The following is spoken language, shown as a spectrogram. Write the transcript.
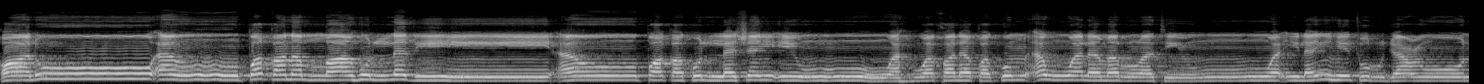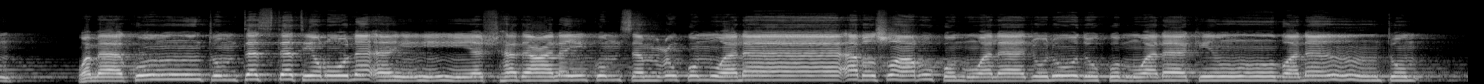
قالوا أنطقنا الله الذي أنطق كل شيء وهو خلقكم أول مرة وإليه ترجعون وما كنتم تستترون أن يشهد عليكم سمعكم ولا أبصاركم ولا جلودكم ولكن ظننتم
